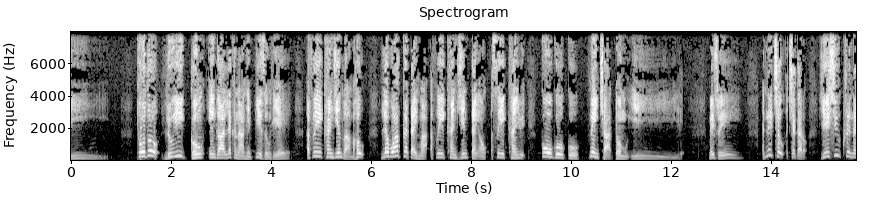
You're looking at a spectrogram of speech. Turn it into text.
၏ထိုသောလူဤဂုံအင်္ဂါလက္ခဏာနှင့်ပြည့်စုံလျက်အသေးခံခြင်းသာမဟုတ်လက်ဝါးကတ်တိုင်မှအသေးခံခြင်းတိုင်အောင်အစေခံ၍ ကိုကိုကိုနှိမ်ချတော်မူ၏တဲ့မိတ်ဆွေအနှစ်ချုပ်အချက်ကတော့ယေရှုခရစ်၌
